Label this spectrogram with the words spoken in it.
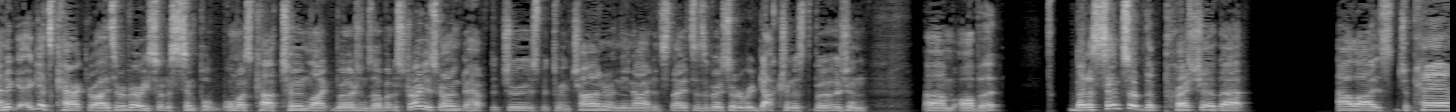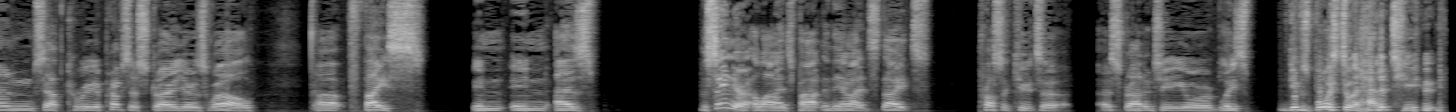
and it, it gets characterized. There are very sort of simple, almost cartoon-like versions of it. Australia's going to have to choose between China and the United States. There's a very sort of reductionist version um, of it but a sense of the pressure that allies, Japan, South Korea, perhaps Australia as well, uh, face in in as the senior alliance partner, the United States, prosecutes a, a strategy or at least gives voice to an attitude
